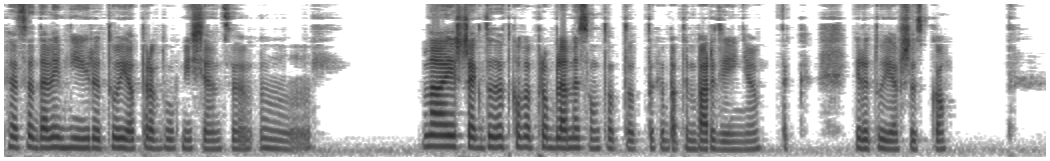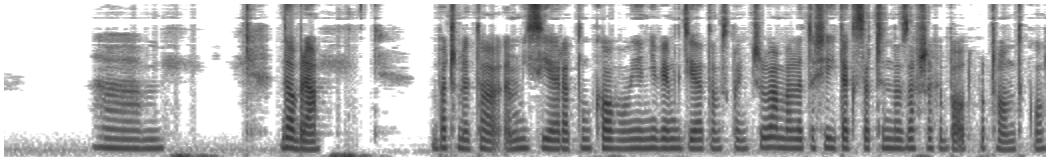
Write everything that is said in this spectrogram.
Pleca dalej mnie irytuje od praw dwóch miesięcy. Mm. No a jeszcze jak dodatkowe problemy są, to, to, to chyba tym bardziej, nie? Tak irytuje wszystko. Um. Dobra, Zobaczmy to misję ratunkową. Ja nie wiem, gdzie ja tam skończyłam, ale to się i tak zaczyna zawsze chyba od początku.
